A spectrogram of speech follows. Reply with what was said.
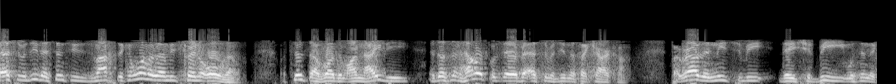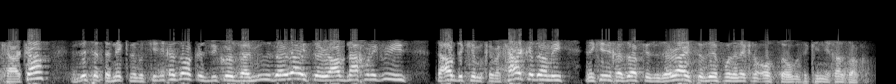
Best Medina, since he's Machzik in one of them, he's kind of all of them. But since the avodim are 90, it doesn't help if they're be'esim medina karka. But rather, needs to be, they should be within the karka. And this is the nickname of kini chazak is because by milu daraisa, Rav Nachman agrees the avdikim kim karka dami, and the kini chazak is the daraisa, therefore the nickname also was the kini chazak.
